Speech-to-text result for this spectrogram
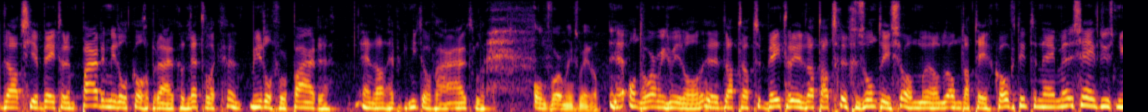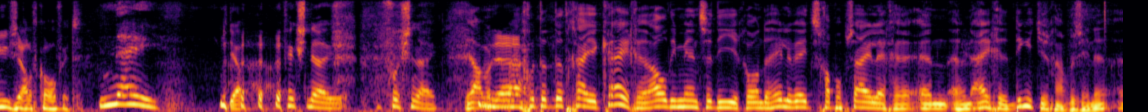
dat je beter een paardenmiddel kon gebruiken, letterlijk een middel voor paarden. En dan heb ik het niet over haar uiterlijk. Ontwormingsmiddel. Ontwormingsmiddel, dat dat, beter, dat dat gezond is om, om, om dat tegen COVID in te nemen. Ze heeft dus nu zelf COVID. Nee. Ja. Vind ik sneu. Voor sneu. Ja, maar, Ja. maar goed, dat, dat ga je krijgen. Al die mensen die gewoon de hele wetenschap opzij leggen en hun eigen dingetjes gaan verzinnen. eh,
